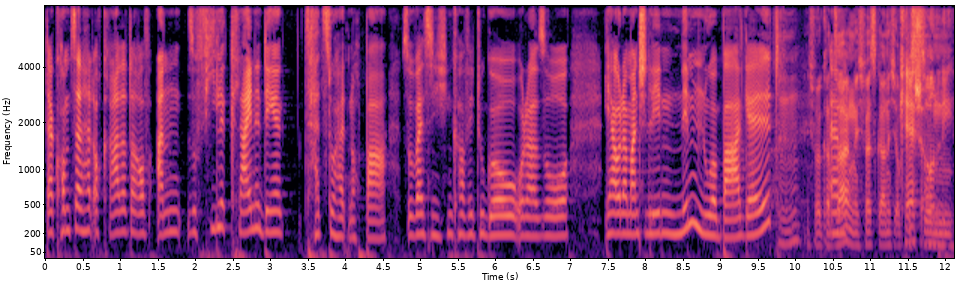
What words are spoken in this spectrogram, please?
da kommt es dann halt auch gerade darauf an, so viele kleine Dinge zahlst du halt noch bar. So, weiß ich nicht, ein Coffee to go oder so. Ja, oder manche Läden nimm nur Bargeld. Ich wollte gerade Ähm, sagen, ich weiß gar nicht, ob Cash das so ein, only.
